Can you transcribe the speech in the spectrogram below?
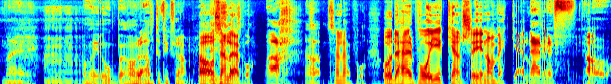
Nej. Oj, Vad du obehagligt. alltid fick fram. Ja, och sen la jag på. Ah. Sen, sen la jag på. Och det här pågick kanske i någon vecka eller någonting. ja.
